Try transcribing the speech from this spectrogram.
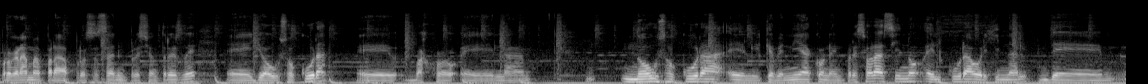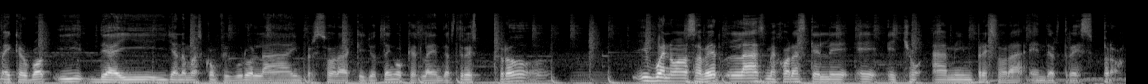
programa para procesar impresión 3D. Eh, yo uso Cura eh, bajo la no uso cura el que venía con la impresora, sino el cura original de MakerBot y de ahí ya nada más configuro la impresora que yo tengo, que es la Ender 3 Pro. Y bueno, vamos a ver las mejoras que le he hecho a mi impresora Ender 3 Pro.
